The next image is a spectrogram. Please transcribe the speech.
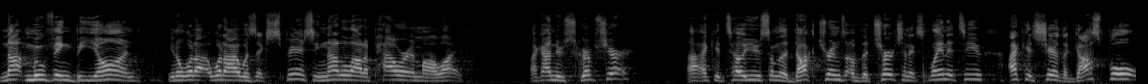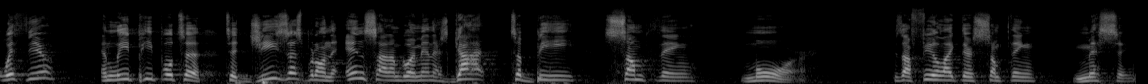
not moving beyond you know what I, what I was experiencing. Not a lot of power in my life. Like I knew Scripture. I could tell you some of the doctrines of the church and explain it to you. I could share the gospel with you and lead people to, to Jesus. But on the inside, I'm going, man, there's got to be something more because I feel like there's something missing.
